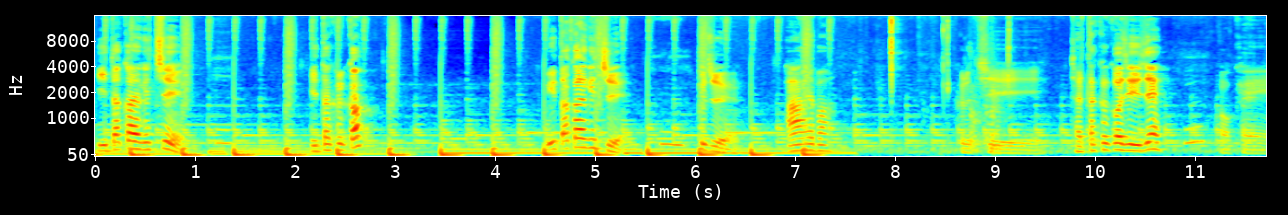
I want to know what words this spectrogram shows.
이 닦아야겠지? 이 닦을까? 이 닦아야겠지? 그지? 아 해봐 그렇지 잘 닦을 거지 이제? 오케이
